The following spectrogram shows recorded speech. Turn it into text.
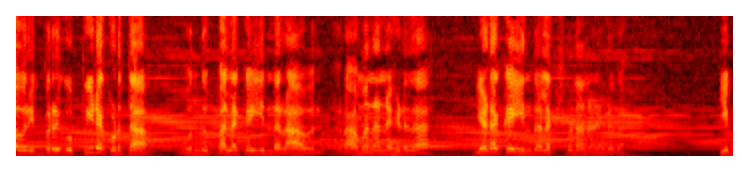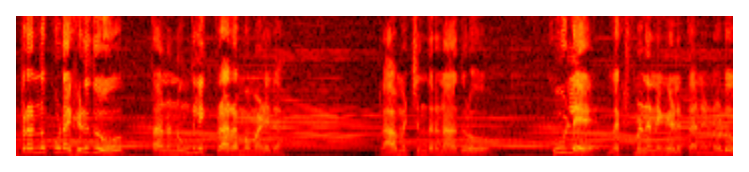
ಅವರಿಬ್ಬರಿಗೂ ಪೀಡೆ ಕೊಡ್ತಾ ಒಂದು ಬಲ ಕೈಯಿಂದ ರಾಮನನ್ನು ಹಿಡಿದ ಎಡಕೈಯಿಂದ ಲಕ್ಷ್ಮಣನ ಹಿಡಿದ. ಇಬ್ಬರನ್ನು ಕೂಡ ಹಿಡಿದು ತಾನು ನುಂಗ್ಲಿಕ್ಕೆ ಪ್ರಾರಂಭ ಮಾಡಿದ. ರಾಮಚಂದ್ರನಾದರೂ ಕೂಡಲೇ ಲಕ್ಷ್ಮಣನಿಗೆ ಹೇಳ್ತಾನೆ, ನೋಡು,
